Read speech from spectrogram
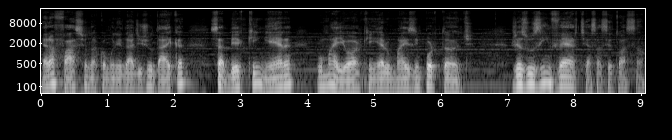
era fácil na comunidade judaica saber quem era o maior, quem era o mais importante. Jesus inverte essa situação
